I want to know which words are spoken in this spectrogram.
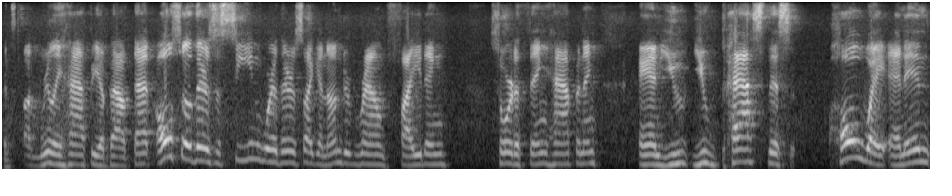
And so I'm really happy about that. Also, there's a scene where there's like an underground fighting sort of thing happening, and you you pass this hallway, and in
